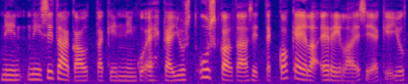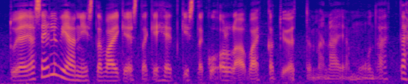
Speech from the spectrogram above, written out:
niin, niin sitä kauttakin niin kuin ehkä just uskaltaa sitten kokeilla erilaisiakin juttuja ja selviää niistä vaikeistakin hetkistä, kun ollaan vaikka työttömänä ja muuta. Että,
